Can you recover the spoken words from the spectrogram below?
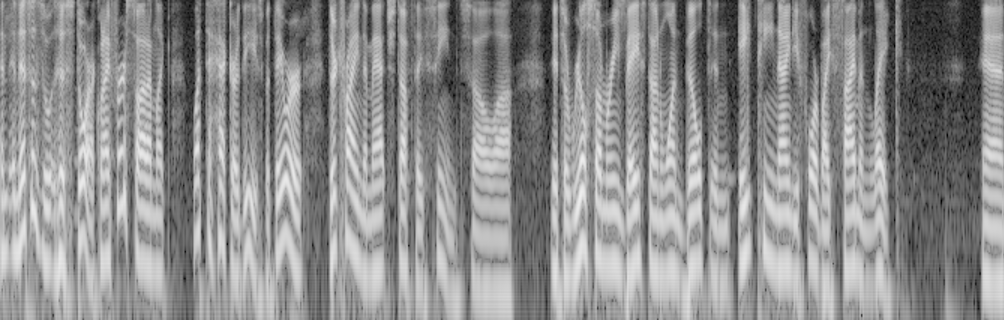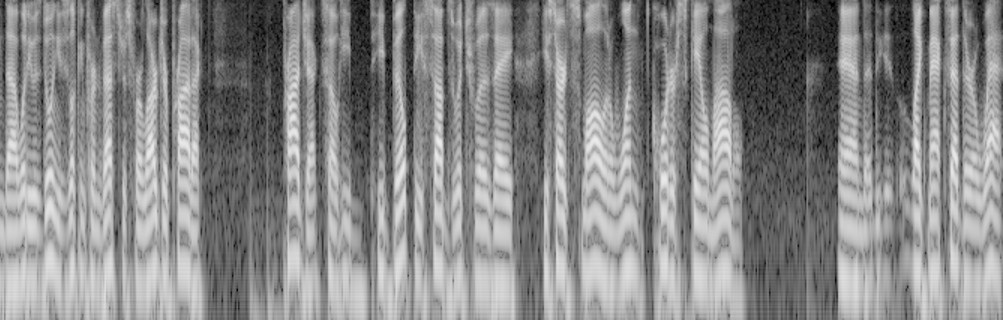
and and this is historic. When I first saw it, I'm like, what the heck are these? But they were they're trying to match stuff they've seen. So uh, it's a real submarine based on one built in 1894 by Simon Lake. And uh, what he was doing, he's looking for investors for a larger product project. So he he built these subs, which was a he started small at a one quarter scale model. And uh, the- like Max said, they're wet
